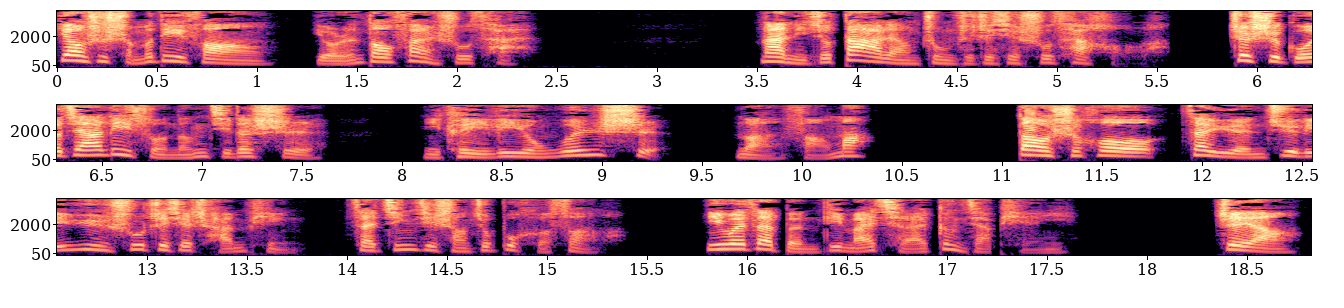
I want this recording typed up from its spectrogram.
要是什么地方有人倒贩蔬菜，那你就大量种植这些蔬菜好了。这是国家力所能及的事。你可以利用温室暖房吗？到时候在远距离运输这些产品，在经济上就不合算了，因为在本地买起来更加便宜。这样，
